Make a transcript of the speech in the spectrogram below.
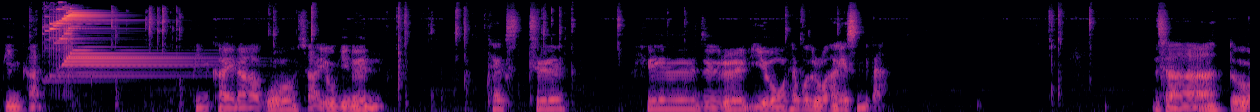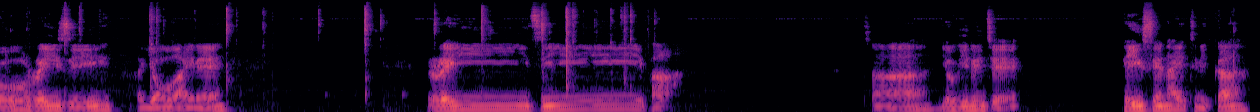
빈칸 빈칸이라 하고 자 여기는 텍스트 필드를 이용해 보도록 하겠습니다. 자, 또 lazy 아, 영어가 아니네. lazy bar. 자, 여기는 이제 베이스 앤 하이트니까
